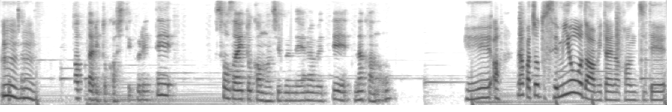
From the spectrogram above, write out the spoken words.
うんうん。買ったりとかしてくれて素材とかも自分で選べて中の。へえあなんかちょっとセミオーダーみたいな感じで。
